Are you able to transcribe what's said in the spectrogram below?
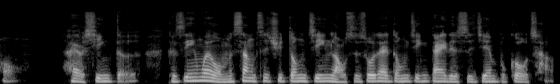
哦，还有心得。可是因为我们上次去东京，老实说在东京待的时间不够长，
